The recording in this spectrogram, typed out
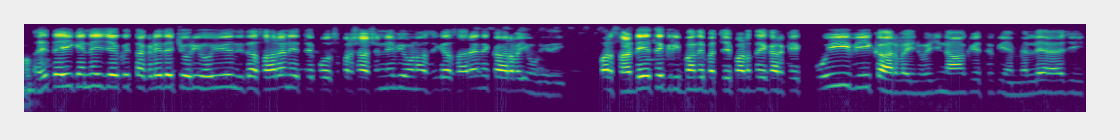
ਅਸੀਂ ਤਾਂ ਇਹੀ ਕਹਿੰਦੇ ਜੇ ਕੋਈ ਤਕੜੇ ਦੇ ਚੋਰੀ ਹੋਈ ਹੁੰਦੀ ਤਾਂ ਸਾਰਿਆਂ ਨੇ ਇੱਥੇ ਪੁਲਿਸ ਪ੍ਰਸ਼ਾਸਨ ਨੇ ਵੀ ਆਉਣਾ ਸੀਗਾ, ਸਾਰਿਆਂ ਨੇ ਕਾਰਵਾਈ ਹੋਣੀ ਸੀ। ਪਰ ਸਾਡੇ ਇੱਥੇ ਗਰੀਬਾਂ ਦੇ ਬੱਚੇ ਪੜ੍ਹਦੇ ਕਰਕੇ ਕੋਈ ਵੀ ਕਾਰਵਾਈ ਨਹੀਂ ਹੋਈ ਜੀ, ਨਾ ਕੋਈ ਇੱਥੇ ਕੋਈ ਐਮਐਲਏ ਆਇਆ ਜੀ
